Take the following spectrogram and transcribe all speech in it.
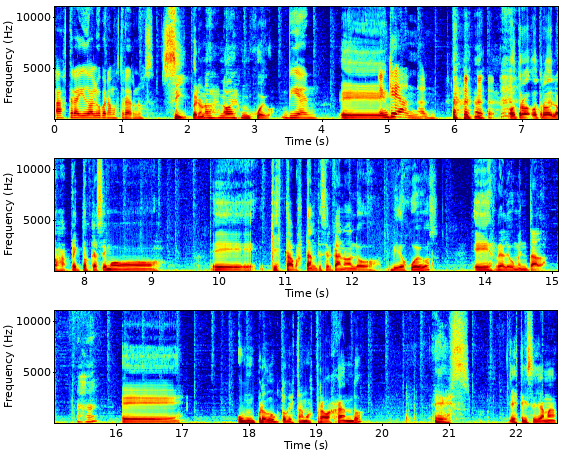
has traído algo para mostrarnos. Sí, pero no, no es un juego. Bien. Eh, ¿En qué andan? otro, otro de los aspectos que hacemos, eh, que está bastante cercano a los videojuegos, es realidad aumentada. Eh, un producto que estamos trabajando es este que se llama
